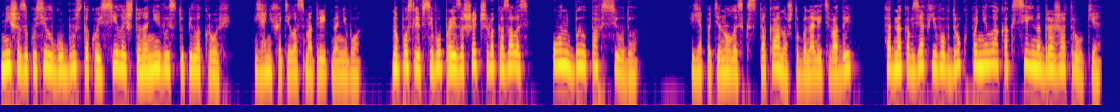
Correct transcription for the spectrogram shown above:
Миша закусил губу с такой силой, что на ней выступила кровь. Я не хотела смотреть на него. Но после всего произошедшего, казалось, он был повсюду. Я потянулась к стакану, чтобы налить воды, однако, взяв его, вдруг поняла, как сильно дрожат руки.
